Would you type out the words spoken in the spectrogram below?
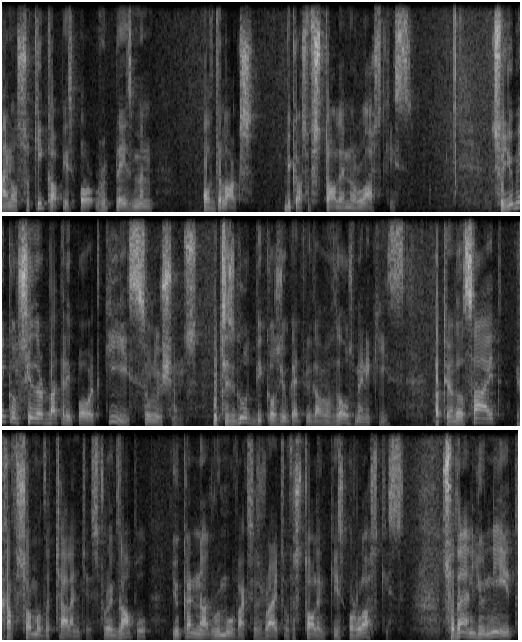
and also key copies or replacement of the locks because of stolen or lost keys. So you may consider battery powered keys solutions, which is good because you get rid of those many keys. But on the other side, you have some of the challenges. For example, you cannot remove access rights of stolen keys or lost keys. So then you need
